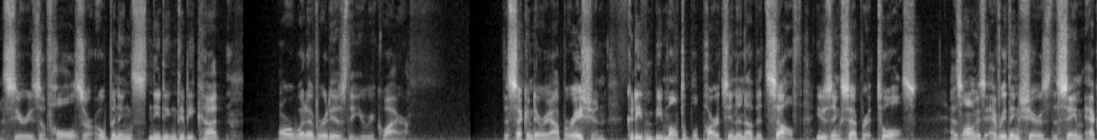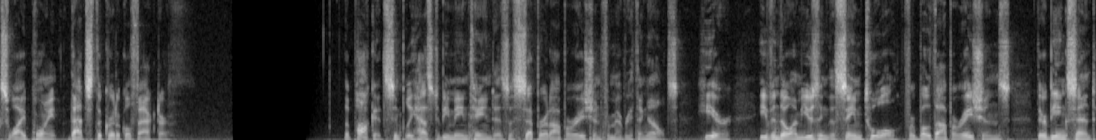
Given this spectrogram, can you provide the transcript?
a series of holes or openings needing to be cut, or whatever it is that you require. The secondary operation could even be multiple parts in and of itself using separate tools. As long as everything shares the same XY point, that's the critical factor. The pocket simply has to be maintained as a separate operation from everything else. Here, even though I'm using the same tool for both operations, they're being sent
